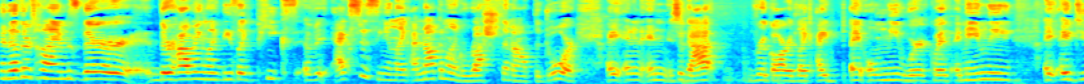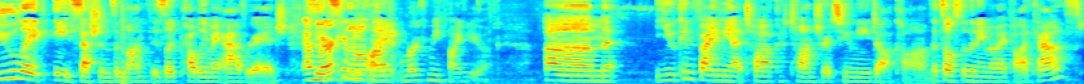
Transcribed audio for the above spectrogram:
and other times they're they're having like these like peaks of ecstasy and like i'm not gonna like rush them out the door i and, and to that regard like i i only work with i mainly I, I do like eight sessions a month is like probably my average And So where can we not, like- find? where can we find you? um, you can find me at talktantratome.com. That's also the name of my podcast,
